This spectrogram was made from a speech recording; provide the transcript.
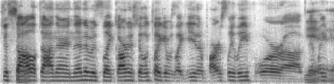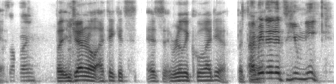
Just So- dolloped on there, and then it was like garnished. It looked like it was like either parsley leaf or uh, Yeah, leaf yeah. or something. But in general, I think it's it's a really cool idea. But I uh, mean, and it's unique.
